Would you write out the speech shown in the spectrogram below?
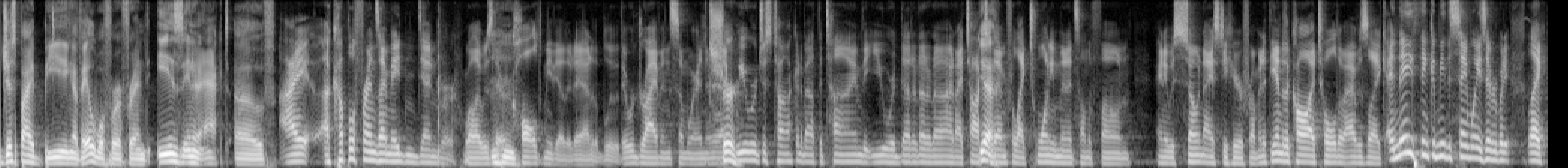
just by being available for a friend is in an act of I a couple of friends I made in Denver while I was there Mm-hmm. called me the other day out of the blue. They were driving somewhere and they were Sure. like, "We were just talking about the time that you were da da da da da," and I talked Yeah. to them for like 20 minutes on the phone, and it was so nice to hear from. And at the end of the call, I told him I was like, and they think of me the same way as everybody, like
